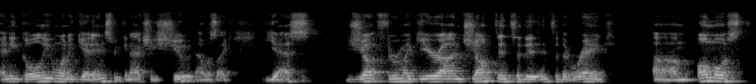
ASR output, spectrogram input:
"Any goalie want to get in so we can actually shoot?" And I was like, "Yes." Jumped threw my gear on, jumped into the into the rink, um, almost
